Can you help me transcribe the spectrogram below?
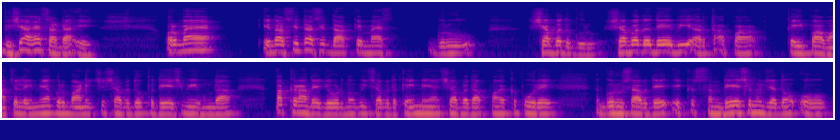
ਵਿਸ਼ਾ ਹੈ ਸਾਡਾ ਇਹ ਔਰ ਮੈਂ ਇਹਦਾ ਸਿੱਧਾ ਸਿੱਧਾ ਕਿ ਮੈਂ ਗੁਰੂ ਸ਼ਬਦ ਗੁਰੂ ਸ਼ਬਦ ਦੇ ਵੀ ਅਰਥ ਆਪਾਂ ਕਈ ਭਾਵਾਂ ਚ ਲੈਂਦੇ ਆ ਗੁਰਬਾਣੀ ਚ ਸ਼ਬਦ ਉਪਦੇਸ਼ ਵੀ ਹੁੰਦਾ ਅੱਖਰਾਂ ਦੇ ਜੋੜ ਨੂੰ ਵੀ ਸ਼ਬਦ ਕਹਿੰਦੇ ਆ ਸ਼ਬਦ ਆਪਾਂ ਇੱਕ ਪੂਰੇ ਗੁਰੂ ਸਾਹਿਬ ਦੇ ਇੱਕ ਸੰਦੇਸ਼ ਨੂੰ ਜਦੋਂ ਉਹ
